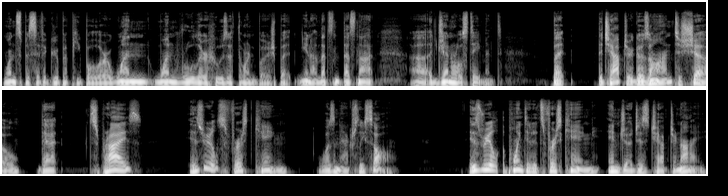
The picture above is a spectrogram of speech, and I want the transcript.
one specific group of people or one one ruler who is a thorn bush, but you know that's that's not uh, a general statement. But the chapter goes on to show that surprise, Israel's first king wasn't actually Saul. Israel appointed its first king in Judges chapter 9,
